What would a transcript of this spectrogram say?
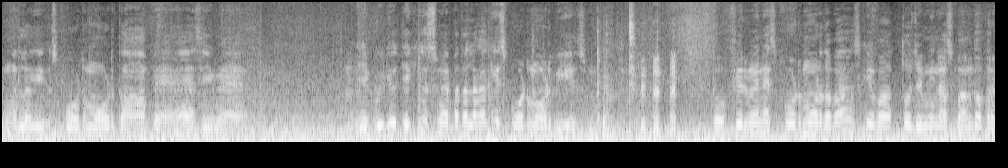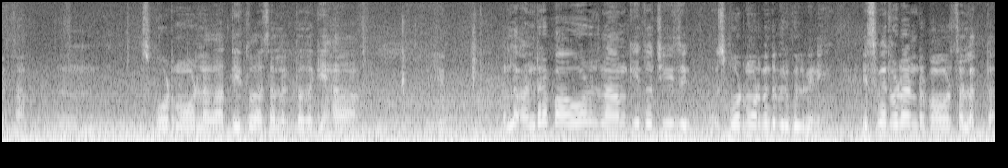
मतलब स्पोर्ट मोड कहाँ पे है ऐसे ही मैं एक वीडियो देखी उसमें पता लगा कि स्पोर्ट मोड भी है इसमें। तो फिर मैंने स्पोर्ट मोड दबाया उसके बाद तो ज़मीन आसमान का फ़र्क था। स्पोर्ट मोड लगाती तो ऐसा लगता था कि हाँ मतलब अंडर पावर नाम की तो चीज़ स्पोर्ट मोड में तो बिल्कुल भी नहीं है। इसमें थोड़ा अंडर पावर सा लगता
